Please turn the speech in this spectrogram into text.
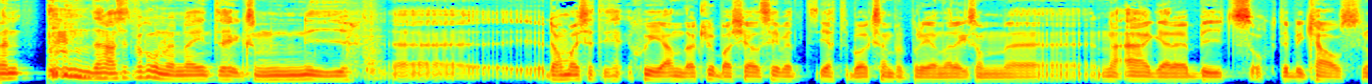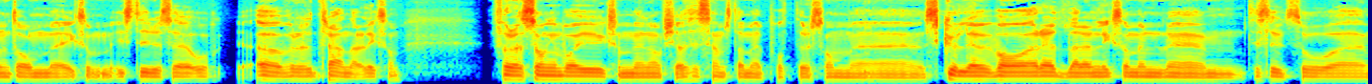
Men den här situationen är inte liksom ny. Eh, det har man ju sett ske i andra klubbar. Chelsea är ett jättebra exempel på det. När, liksom, eh, när ägare byts och det blir kaos runt om eh, liksom, i styrelse och över en tränare. Liksom. Förra säsongen var ju liksom en av Chelseas sämsta med Potter som eh, skulle vara räddaren liksom, men eh, till slut så eh,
